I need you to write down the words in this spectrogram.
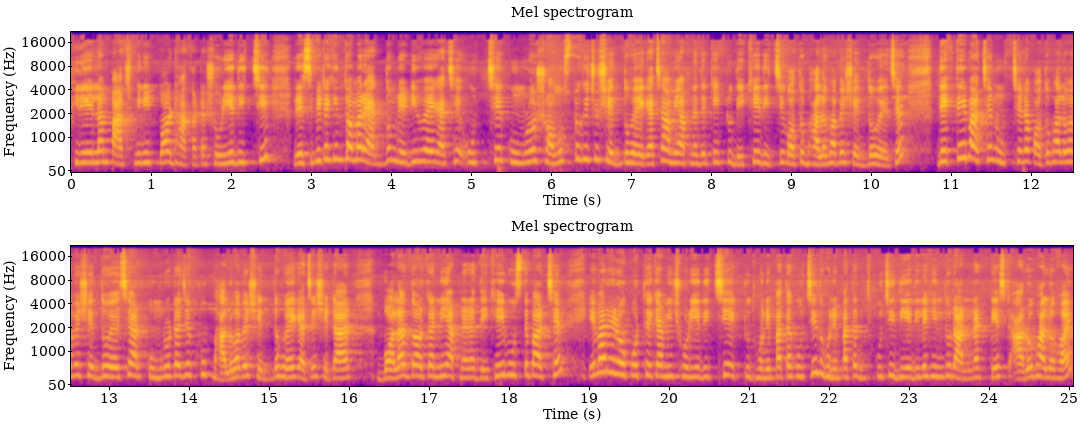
ফিরে এলাম পাঁচ মিনিট পর ঢাকাটা সরিয়ে দিচ্ছি। রেসিপিটা কিন্তু আমার একদম রেডি হয়ে গেছে। উচ্ছে, কুমড়ো সমস্ত কিছু সেদ্ধ হয়ে গেছে। আমি আপনাদেরকে একটু দেখিয়ে দিচ্ছি কত ভালোভাবে সেদ্ধ হয়েছে। দেখতেই পাচ্ছেন উচ্ছেটা কত ভালোভাবে সেদ্ধ হয়েছে আর কুমড়োটা যে খুব ভালোভাবে সেদ্ধ হয়ে গেছে সেটা আর বলার দরকার নেই, আপনারা দেখেই বুঝতে পারছেন। এবার এর ওপর থেকে আমি ছড়িয়ে দিচ্ছি একটু ধনেপাতা কুচি। ধনেপাতা কুচি দিয়ে দিলে কিন্তু রান্নার টেস্ট আরও ভালো হয়।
